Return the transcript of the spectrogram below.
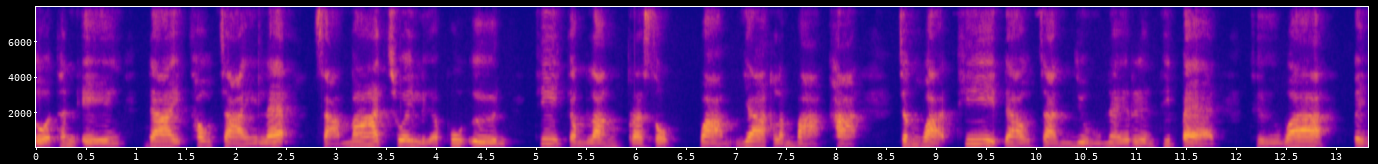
ตัวท่านเองได้เข้าใจและสามารถช่วยเหลือผู้อื่นที่กำลังประสบ ความยากลำบากค่ะ จังหวะที่ดาวจันทร์อยู่ในเรือนที่ 8 ถือว่าเป็น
